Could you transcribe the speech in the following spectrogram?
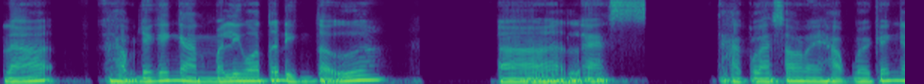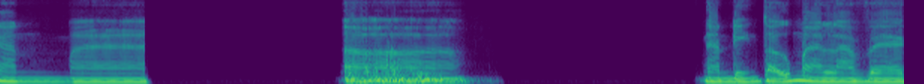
đó học những cái ngành mà liên quan tới điện tử đó là hoặc là sau này học về cái ngành mà uh, ngành điện tử mà làm về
